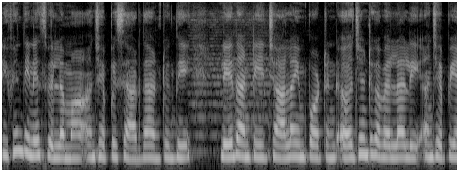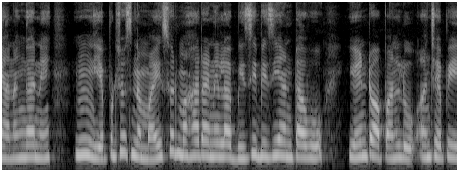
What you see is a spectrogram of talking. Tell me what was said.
టిఫిన్ తినేసి వెళ్ళమ్మా అని చెప్పి శారద అంటుంది. లేదంటే చాలా ఇంపార్టెంట్ అర్జెంటుగా వెళ్ళాలి అని చెప్పి అనగానే ఎప్పుడు చూసినా మైసూర్ మహారాణిలా బిజీ బిజీ అంటావు? ఏంటో ఆ పనులు? అని చెప్పి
